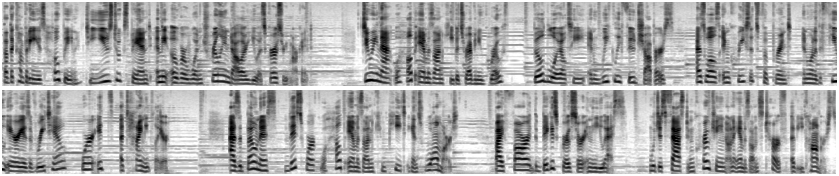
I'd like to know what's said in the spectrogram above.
that the company is hoping to use to expand in the over $1 trillion U.S. grocery market. Doing that will help Amazon keep its revenue growth, build loyalty in weekly food shoppers, as well as increase its footprint in one of the few areas of retail where it's a tiny player. As a bonus, this work will help Amazon compete against Walmart, by far the biggest grocer in the US, which is fast encroaching on Amazon's turf of e commerce.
